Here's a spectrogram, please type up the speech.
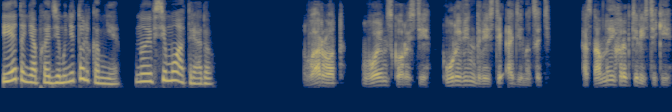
И это необходимо не только мне, но и всему отряду». Ворот. Воин скорости. Уровень 211. Основные характеристики.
